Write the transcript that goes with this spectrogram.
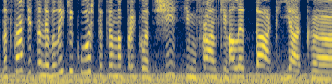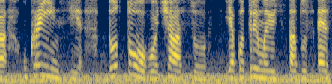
Насправді це невеликі кошти, це, наприклад, 6-7 франків. Але так як е, українці до того часу, як отримають статус С,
